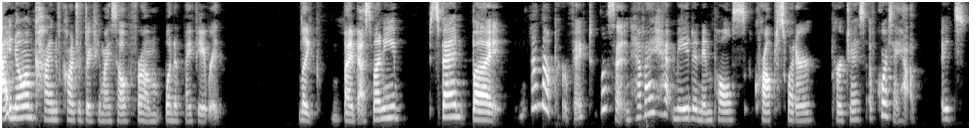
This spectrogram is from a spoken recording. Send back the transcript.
I know I'm kind of contradicting myself from one of my favorite, like my best money spent, but I'm not perfect. Listen, have I ha- made an impulse cropped sweater purchase? Of course I have. It's,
